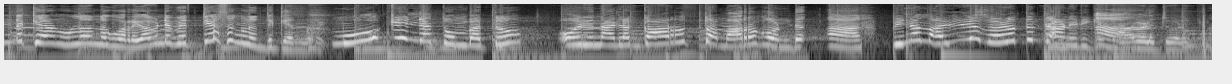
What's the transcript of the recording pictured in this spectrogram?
എന്തൊക്കെയാണ് ഉള്ളതെന്ന് പറയും. അവന്റെ വ്യത്യാസങ്ങൾ എന്തൊക്കെയാണ്? മൂക്കിന്റെ തുമ്പത്തും ഒരു നല്ല കറുത്ത മറുകൊണ്ട്. പിന്നെ നല്ല വെളുത്തിട്ടാണ് ഇരിക്കുന്നത്.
